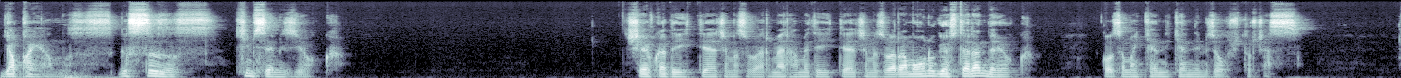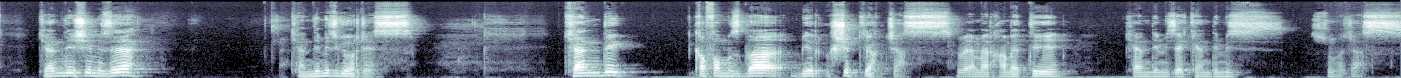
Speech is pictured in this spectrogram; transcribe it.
Yapayalnızız. ıssızız. Kimsemiz yok. Şefkate ihtiyacımız var, merhamete ihtiyacımız var ama onu gösteren de yok. O zaman kendi kendimizi oluşturacağız. Kendi işimize kendimiz göreceğiz. Kendi kafamızda bir ışık yakacağız ve merhameti kendimize kendimiz sunacağız.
